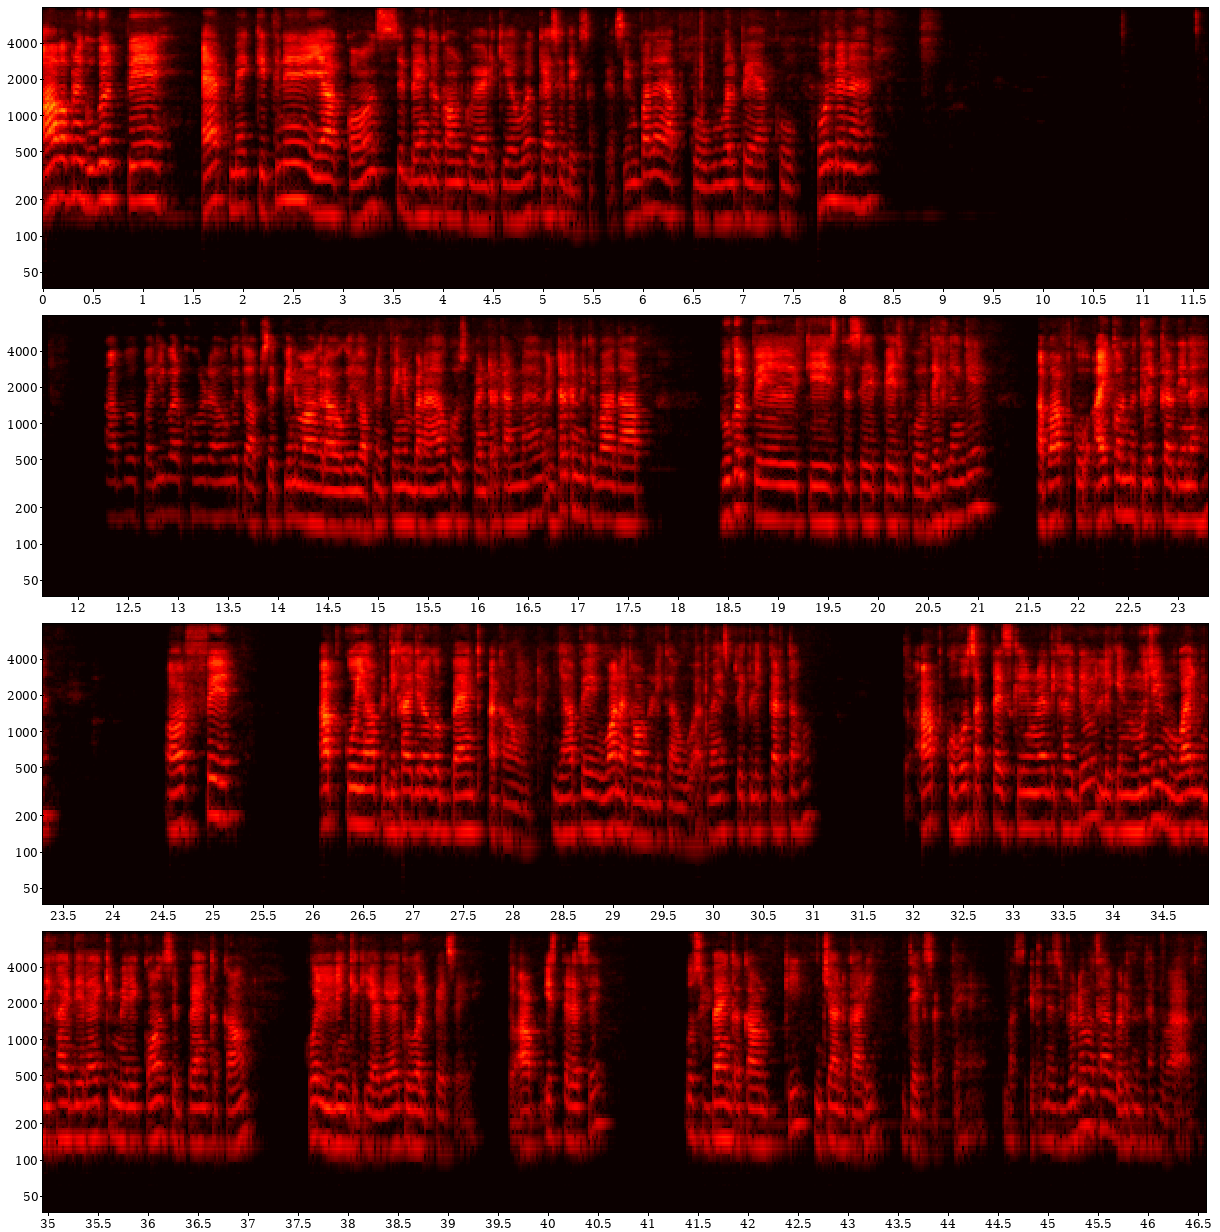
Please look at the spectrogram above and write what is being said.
आप अपने गूगल पे ऐप में कितने या कौन से बैंक अकाउंट को ऐड किया हुआ है, कैसे देख सकते हैं? सिंपल है, आपको गूगल पे ऐप को खोल देना है। अब पहली बार खोल रहे होंगे तो आपसे पिन मांग रहा होगा, जो आपने पिन बनाया होगा, उसको एंटर करना है। एंटर करने के बाद आप गूगल पे के इस तरह से पेज को देख लेंगे। अब आपको आइकॉन में क्लिक कर देना है और फिर आपको यहाँ पे दिखाई दे रहा होगा बैंक अकाउंट यहाँ पे वन अकाउंट लिखा हुआ है। मैं इस पर क्लिक करता हूँ। तो आपको हो सकता है स्क्रीन में दिखाई दे, लेकिन मुझे मोबाइल में दिखाई दे रहा है कि मेरे कौन से बैंक अकाउंट को लिंक किया गया है गूगल पे से। तो आप इस तरह से उस बैंक अकाउंट की जानकारी देख सकते हैं। बस इतने से वीडियो में था। वीडियो में धन्यवाद।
